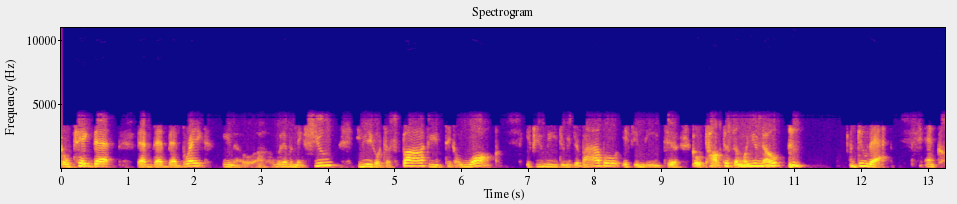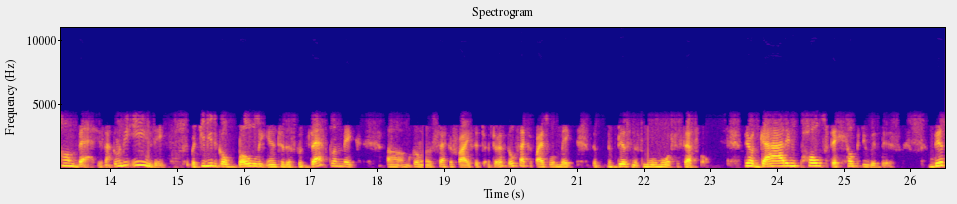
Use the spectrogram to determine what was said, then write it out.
go take that, that, that, that break, you know, uh, whatever makes you. If you need to go to a spa, if you need to take a walk, if you need to read your Bible, if you need to go talk to someone you know, do that and come back. It's not going to be easy, but you need to go boldly into this because that's going to make um, going to sacrifice. Those sacrifices will make the, the business more and more successful. There are guiding posts to help you with this. This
